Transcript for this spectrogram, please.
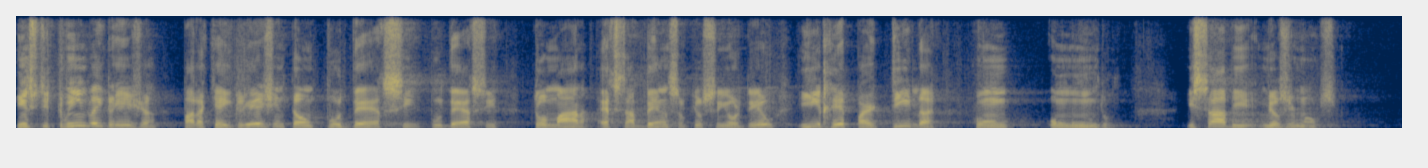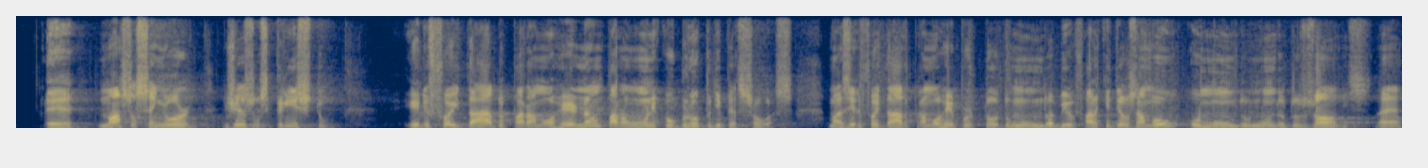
instituindo a igreja, para que a igreja então pudesse, pudesse tomar essa bênção que o Senhor deu e reparti-la com o mundo. E sabe, meus irmãos, é, nosso Senhor Jesus Cristo, ele foi dado para morrer não para um único grupo de pessoas, mas ele foi dado para morrer por todo mundo. A Bíblia fala que Deus amou o mundo, o mundo dos homens, né?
